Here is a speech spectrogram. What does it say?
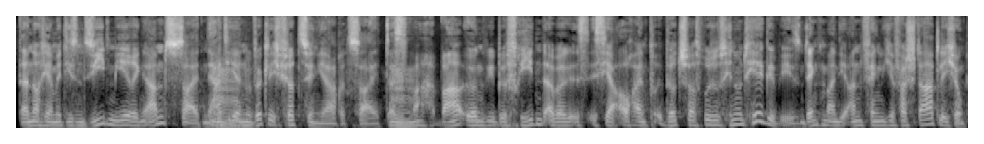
dann noch ja mit diesen siebenjährigen Amtszeiten. Der hatte ja mhm. nun wirklich 14 Jahre Zeit. Das mhm. war, war irgendwie befriedend, aber es ist ja auch ein wirtschaftspolitisches Hin und Her gewesen. Denkt mal an die anfängliche Verstaatlichung.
